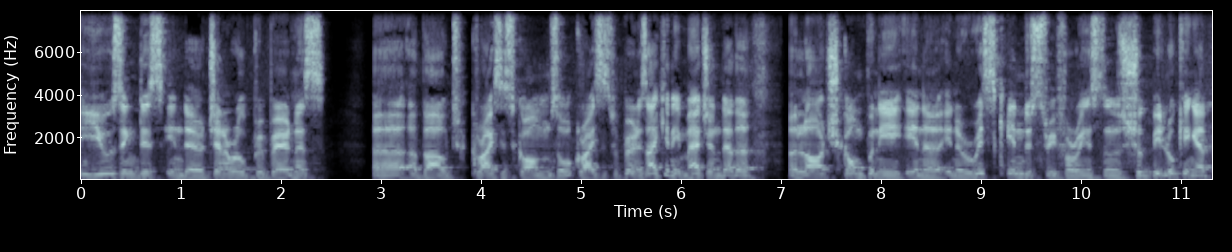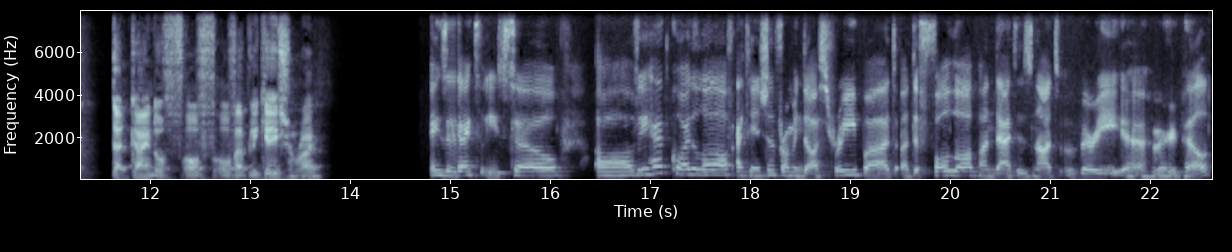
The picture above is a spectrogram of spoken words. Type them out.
using this in their general preparedness uh, about crisis comms or crisis preparedness? I can imagine that a, a large company in a in a risk industry for instance should be looking at that kind of of, of application right? Exactly. So uh, we had quite a lot of attention from industry, but uh, the follow up on that is not very uh, very well.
